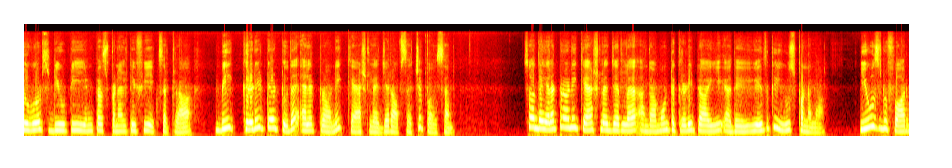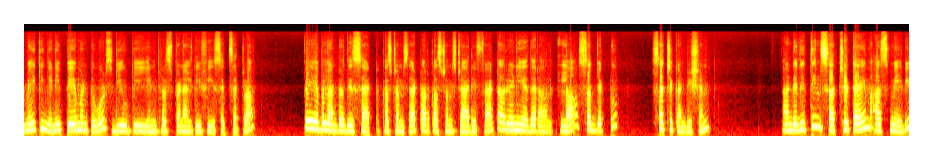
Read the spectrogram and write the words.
towards duty interest penalty fee etcetera be credited to the electronic cash ledger of such person so அந்த எலக்ட்ரானிக் கேஷ் லெஜரில் அந்த அமௌண்ட்டு கிரெடிட் ஆகி அது எதுக்கு யூஸ் பண்ணலாம்? Used for making any payment towards duty interest penalty fees etc. Payable under this act customs act or customs tariff act or any other law subject to such a condition and within such a time as may be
